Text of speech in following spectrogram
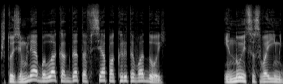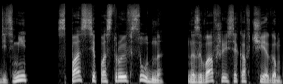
что земля была когда-то вся покрыта водой. Иной со своими детьми спасся, построив судно, называвшееся ковчегом.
